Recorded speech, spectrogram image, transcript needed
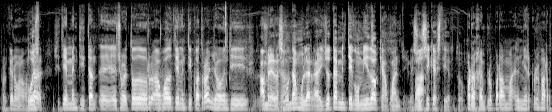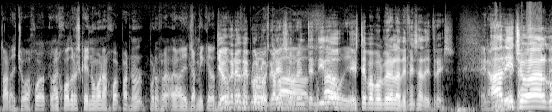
¿Por qué no me va a Pues- aguantar? Si tiene 20 y tan- eh, sobre todo Aguado tiene 24 años o 20. Hombre, la segunda es muy larga. Yo también tengo miedo a que aguanten. Eso Va. sí que es cierto. Por ejemplo, para el miércoles va a rotar. De hecho, va a jugar- hay jugadores que no van a jugar. Para no, por, eh, Yamí, que el otro Yo día, creo que ejemplo, por lo que le he sobreentendido, y- este va a volver a la defensa de tres. Ha dicho algo,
